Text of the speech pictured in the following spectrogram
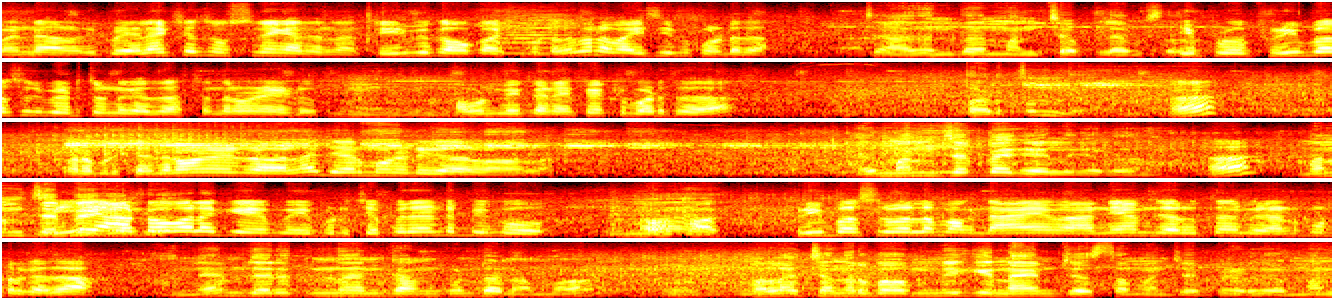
బండి ఆటో. ఇప్పుడు ఎలక్షన్స్ వస్తున్నాయి కదన్నా టీడీపీకి అవకాశం ఉంటుందా? మళ్ళీ వైసీపీకి ఉంటుందా? అదంతా మనం చెప్పలేము సార్. ఇప్పుడు ఫ్రీ బస్సులు పెడుతుండు కదా చంద్రబాబు నాయుడు. అప్పుడు మీకు ఎఫెక్ట్ పడుతుందా? పడుతుంది? మరి ఇప్పుడు చంద్రబాబు నాయుడు రావాలా జగన్మోహన్ రెడ్డి గారు రావాలా? అది మనం చెప్పేయాలి కదా? మనం చెప్పే ఆటో వాళ్ళకి ఇప్పుడు చెప్పారంటే మీకు ఫ్రీ బస్సుల వల్ల మాకు న్యాయం అన్యాయం జరుగుతుందని మీరు అనుకుంటారు కదా? అన్యాయం జరుగుతుందని అనుకుంటానమ్మా. మళ్ళీ చంద్రబాబు మీకు న్యాయం చేస్తామని చెప్పాడు కదా మన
